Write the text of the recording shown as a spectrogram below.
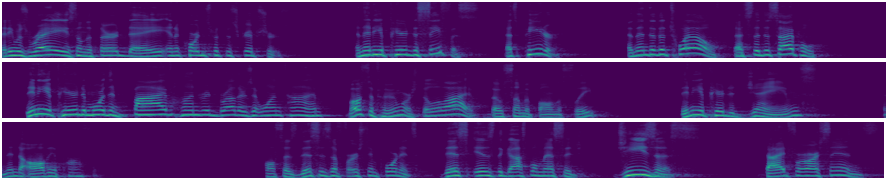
that he was raised on the third day in accordance with the scriptures, and that he appeared to Cephas, that's Peter, and then to the 12, that's the disciples. Then he appeared to more than 500 brothers at one time, most of whom are still alive, though some have fallen asleep. Then he appeared to James, and then to all the apostles. Paul says, This is of first importance. This is the gospel message. Jesus died for our sins,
